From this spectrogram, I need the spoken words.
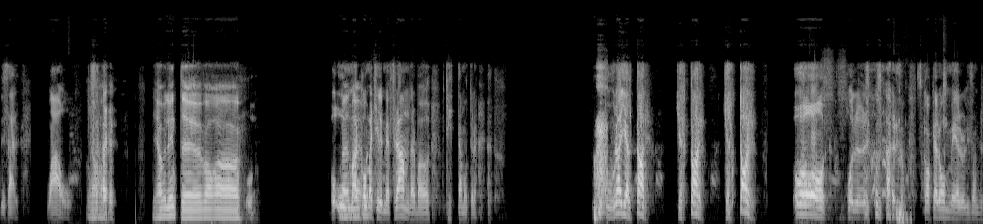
Det är så här, wow. Så Ja, jag vill inte vara... Och Oma eh, kommer till och med fram där bara och tittar mot där. Stora hjältar! Hjältar! Hjältar! Åh! Håller så här, liksom, skakar om er och liksom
